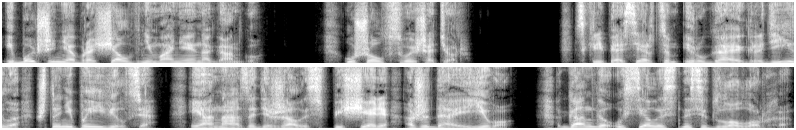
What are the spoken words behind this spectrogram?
и больше не обращал внимания на Гангу. Ушел в свой шатер. Скрипя сердцем и ругая Градиила, что не появился, и она задержалась в пещере, ожидая его. Ганга уселась на седло лорха.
